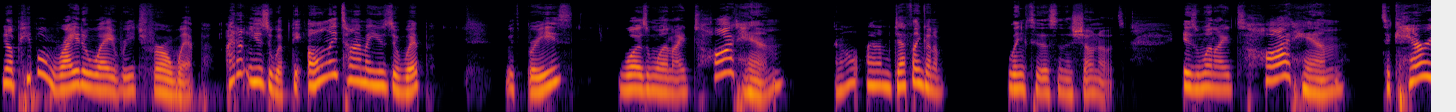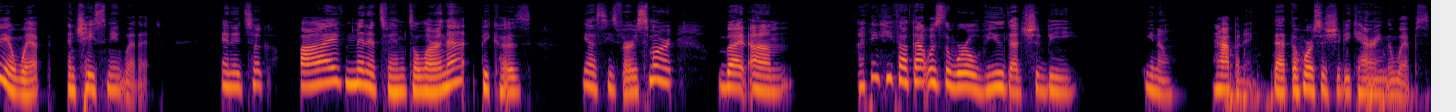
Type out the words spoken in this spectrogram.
You know, people right away reach for a whip. I don't use a whip. The only time I used a whip with Breeze was when I taught him, and i am definitely going to link to this in the show notes, is when I taught him to carry a whip and chase me with it. And it took five minutes for him to learn that because yes, he's very smart, but, um, I think he thought that was the worldview that should be, you know, happening, that the horses should be carrying the whips.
